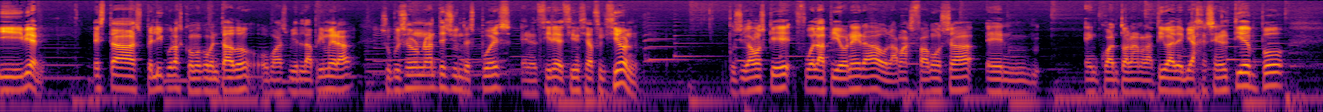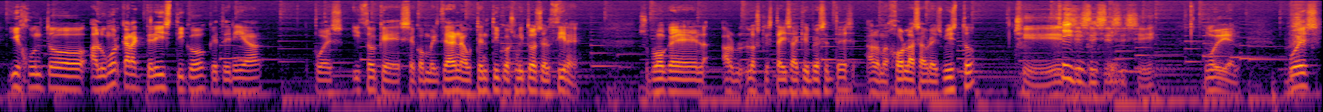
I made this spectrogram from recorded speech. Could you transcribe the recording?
Y bien, estas películas, como he comentado, o más bien la primera, supusieron un antes y un después en el cine de ciencia ficción. Pues digamos que fue la pionera o la más famosa en, en cuanto a la narrativa de viajes en el tiempo y junto al humor característico que tenía, pues hizo que se convirtieran en auténticos mitos del cine. Supongo que el- a los que estáis aquí presentes a lo mejor las habréis visto. Sí, Sí, sí, sí, sí, sí, sí, sí, sí. Muy bien. Pues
